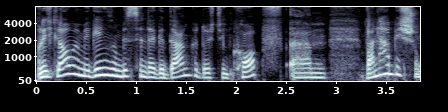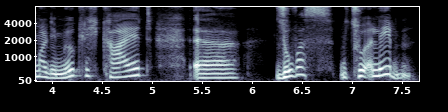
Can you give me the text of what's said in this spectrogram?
Und ich glaube, mir ging so ein bisschen der Gedanke durch den Kopf, ähm, wann habe ich schon mal die Möglichkeit, äh, sowas zu erleben?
